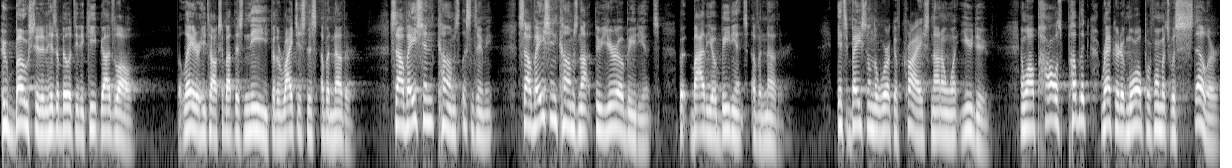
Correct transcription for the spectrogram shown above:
who boasted in his ability to keep God's law. But later he talks about this need for the righteousness of another. Salvation comes, listen to me, salvation comes not through your obedience, but by the obedience of another. It's based on the work of Christ, not on what you do. And while Paul's public record of moral performance was stellar,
